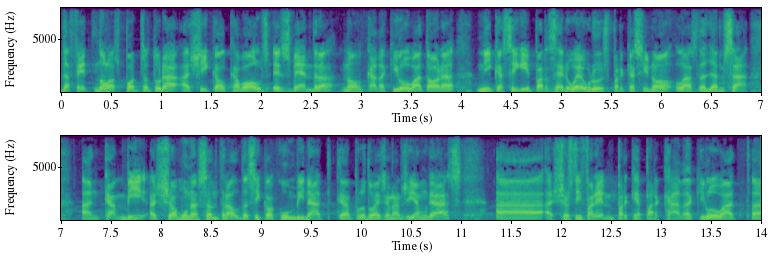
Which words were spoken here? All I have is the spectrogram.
de fet no les pots aturar, així que el que vols és vendre no, cada quilowatt hora, ni que sigui per 0 euros, perquè si no l'has de llançar. En canvi, això amb una central de cicle combinat que produeix energia amb gas, eh, això és diferent, perquè per cada quilowatt eh,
